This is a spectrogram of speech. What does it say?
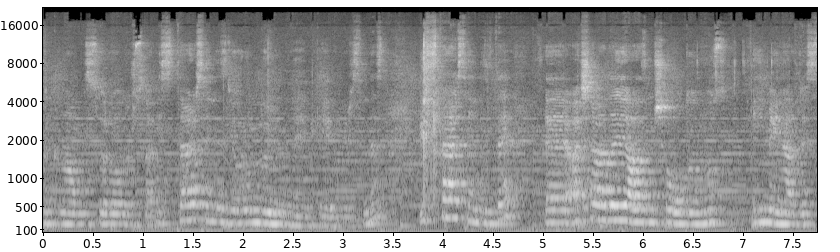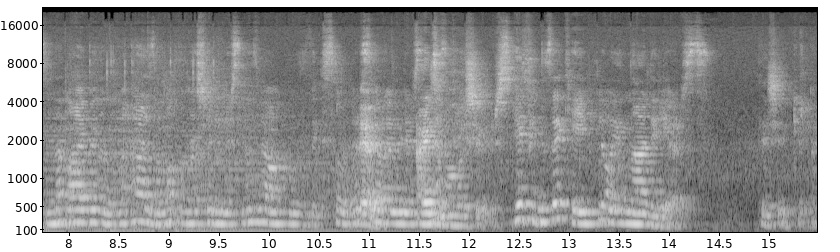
takılan bir soru olursa isterseniz yorum bölümüne ekleyebilirsiniz. İsterseniz de e, aşağıda yazmış olduğumuz e-mail adresinden Ayben Hanım'a her zaman ulaşabilirsiniz ve aklınızdaki soruları Evet, sorabilirsiniz. Her zaman ulaşabilirsiniz. Hepinize keyifli oyunlar diliyoruz. Teşekkürler.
